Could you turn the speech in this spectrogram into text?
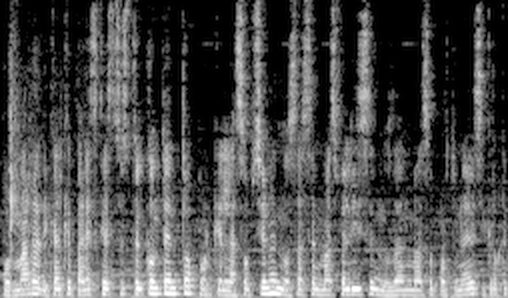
por más radical que parezca esto, estoy contento porque las opciones nos hacen más felices, nos dan más oportunidades y creo que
